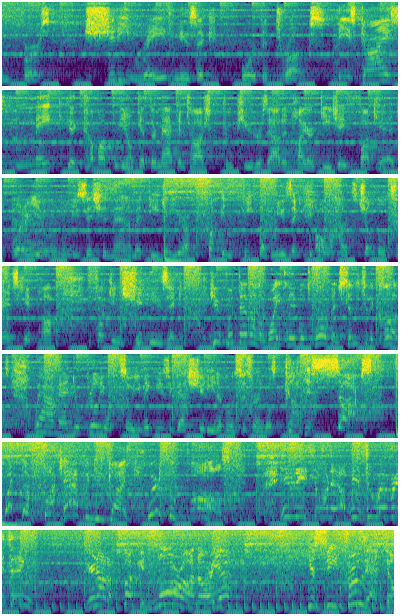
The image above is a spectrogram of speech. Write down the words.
first? Shitty rave music or the drugs? These guys make uh, come up, you know, get their Macintosh computers out and hire DJ Fuckhead. What are you? I'm a musician, man. I'm a DJ. You're a fucking thief of music. Oh wow, it's jungle trance hip hop, fucking shit music. Here, put that on a white label 12 inch. Send it to the clubs. Wow, man, you're brilliant. So you make music that shitty, and everyone sits around and goes, God, this sucks. What the fuck happened, you guys? Where's the balls? You need someone through that door.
